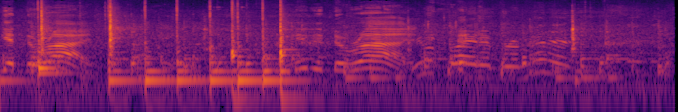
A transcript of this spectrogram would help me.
get the ride.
